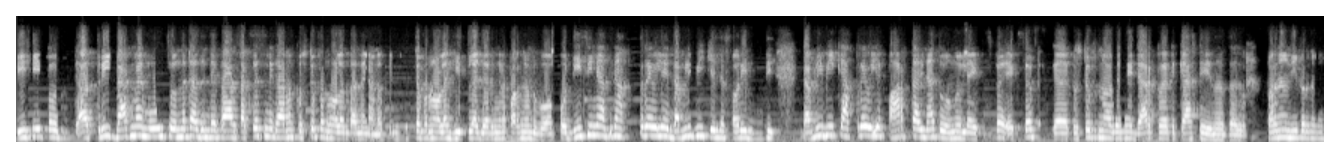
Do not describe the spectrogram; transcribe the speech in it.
ഡി സി ഇപ്പൊ ത്രീ ബാറ്റ്മാൻ മൂവീസ് വന്നിട്ട് അതിന്റെ സക്സസിന് കാരണം ക്രിസ്റ്റഫർ നോളൻ തന്നെയാണ്. പിന്നെ ക്രിസ്റ്റഫർ നോളൻ ഹീത്ത് ലജർ ഇങ്ങനെ പറഞ്ഞുകൊണ്ട് പോകും. അപ്പൊ ഡി സിനെ അതിന് അത്ര വലിയ ഡബ്ല്യു ബിക്ക് അല്ല സോറി ഡബ്ല്യു ബിക്ക് അത്ര വലിയ പാർട്ട് അതിനകത്ത് ഒന്നുമില്ല എക്സെപ്റ്റ് ക്രിസ്റ്റഫർ നോളനെ ഡയറക്ടറായിട്ട് കാസ്റ്റ് ചെയ്യുന്നത്. പറഞ്ഞു നീ പറഞ്ഞു.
